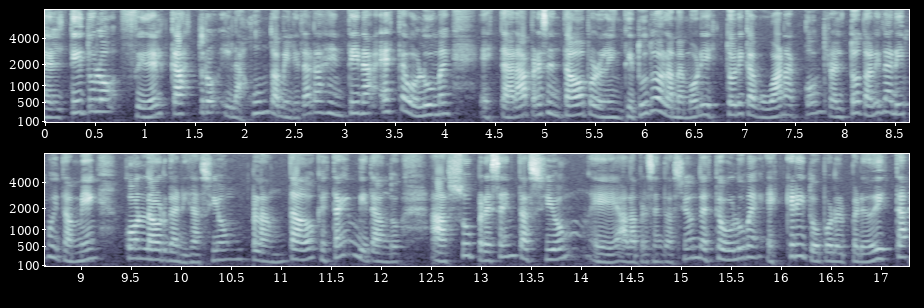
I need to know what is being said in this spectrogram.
el título Fidel Castro y la Junta Militar Argentina. Este volumen estará presentado por el Instituto de la Memoria Histórica Cubana contra el Totalitarismo y también con la organización Plantados que están invitando a su presentación, eh, a la presentación de este volumen escrito por el periodista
